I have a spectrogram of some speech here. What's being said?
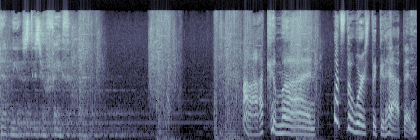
deadliest is your faith. Ah, come on. What's the worst that could happen?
